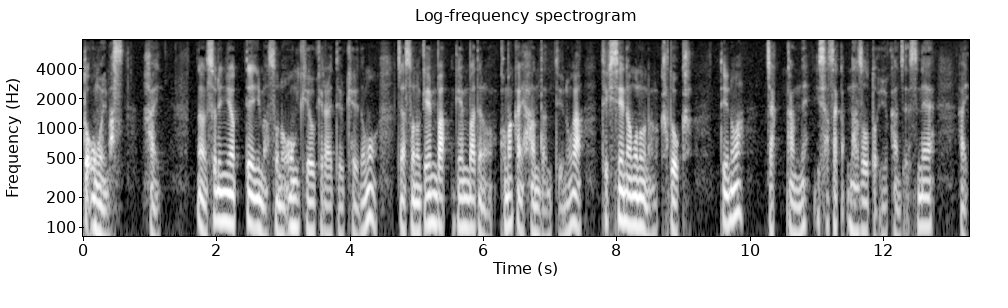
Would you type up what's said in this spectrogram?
と思います。はい。なのでそれによって今その恩恵を受けられてるけれどもじゃあその現場現場での細かい判断っていうのが適正なものなのかどうかっていうのは若干ねいささか謎という感じですね。はい、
